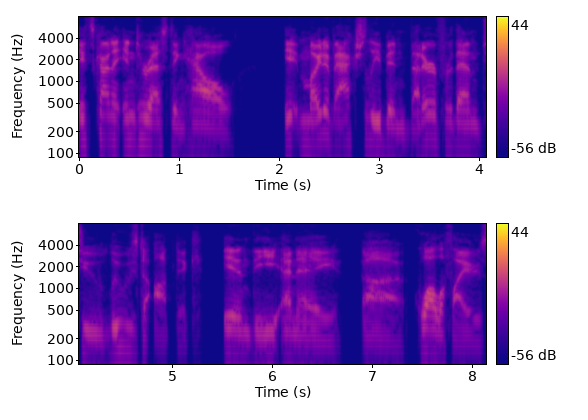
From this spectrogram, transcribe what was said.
it's kind of interesting how it might have actually been better for them to lose to Optic in the NA uh, qualifiers,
